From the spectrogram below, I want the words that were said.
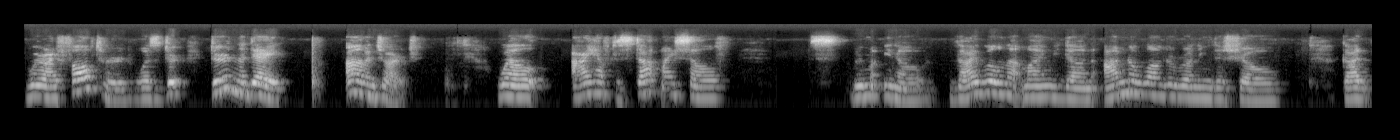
where I faltered was dur- during the day, I'm in charge. Well, I have to stop myself. You know, thy will not mine be done. I'm no longer running the show. God,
